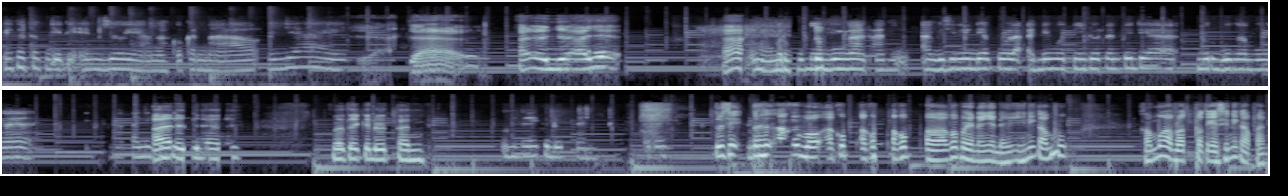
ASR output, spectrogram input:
ya tetap jadi Enzo yang aku kenal. Anjay. Ya aja aja berbunga-bunga kan abis ini dia pula dia mau tidur. Nanti dia berbunga-bunga. Makanya aja gitu Mata kedutan. Udah kedutan. Terus? Terus sih terus aku mau aku aku aku eh, aku pengen nanya deh. Ini kamu kamu upload podcast ini kapan?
